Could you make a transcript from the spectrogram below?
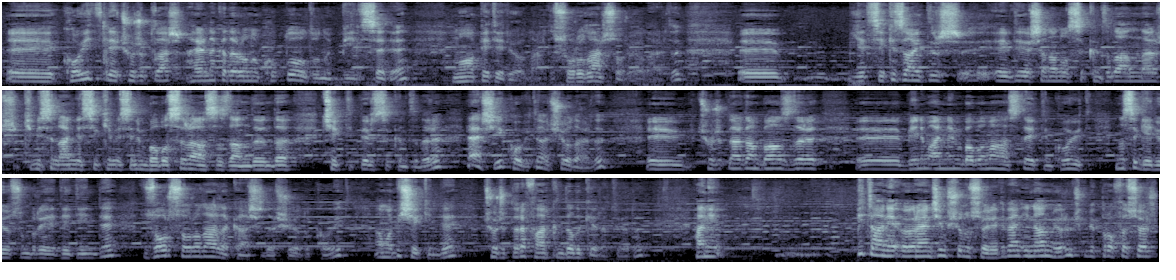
E, Covid ile çocuklar her ne kadar onun kuklu olduğunu bilse de muhabbet ediyorlardı, sorular soruyorlardı. E, 7-8 aydır e, evde yaşanan o sıkıntılı anlar, kimisinin annesi, kimisinin babası rahatsızlandığında çektikleri sıkıntıları her şeyi Covid'e açıyorlardı. E, çocuklardan bazıları e, benim annemi babama hasta ettin Covid nasıl geliyorsun buraya dediğinde zor sorularla karşılaşıyordu Covid ama bir şekilde çocuklara farkındalık yaratıyordu. Hani bir tane öğrencim şunu söyledi. Ben inanmıyorum çünkü bir profesör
